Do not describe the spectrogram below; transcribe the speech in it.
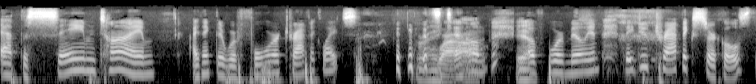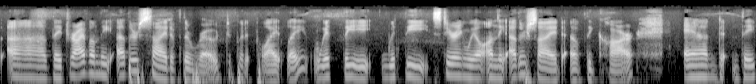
at the same time, I think there were four traffic lights in this Right. Wow. town Yeah. of four million. They do traffic circles. Uh, they drive on the other side of the road, to put it politely, with the with the steering wheel on the other side of the car, and they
